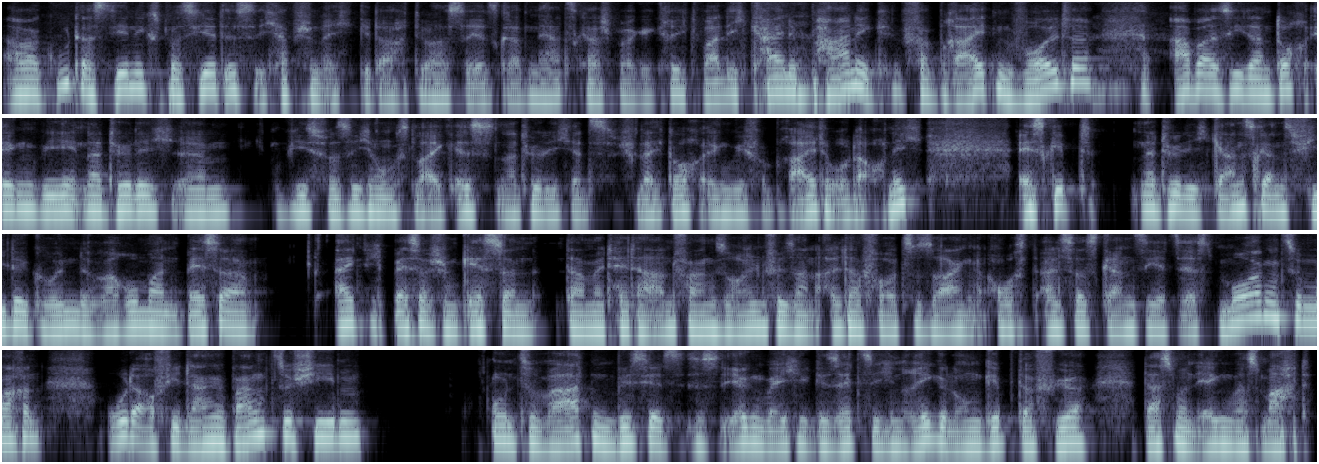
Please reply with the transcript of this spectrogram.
Aber gut, dass dir nichts passiert ist. Ich habe schon echt gedacht, du hast ja jetzt gerade einen Herzkasper gekriegt, weil ich keine Panik verbreiten wollte, aber sie dann doch irgendwie natürlich, ähm, wie es versicherungslike ist, natürlich jetzt vielleicht doch irgendwie verbreite oder auch nicht. Es gibt natürlich ganz, ganz viele Gründe, warum man besser eigentlich besser schon gestern damit hätte anfangen sollen, für sein Alter vorzusagen, als das Ganze jetzt erst morgen zu machen oder auf die lange Bank zu schieben und zu warten, bis jetzt es irgendwelche gesetzlichen Regelungen gibt dafür, dass man irgendwas macht.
